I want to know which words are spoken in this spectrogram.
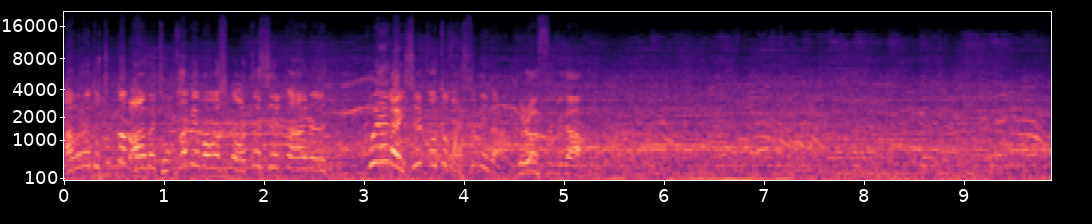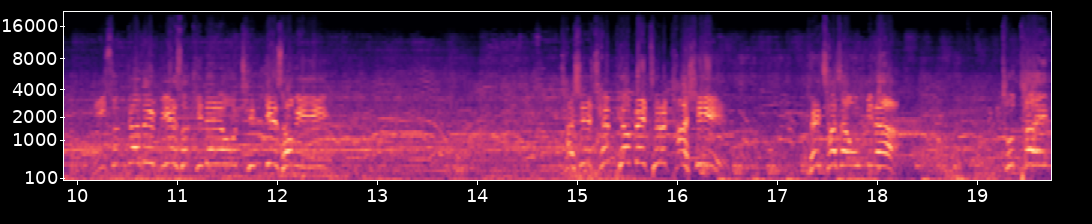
아무래도 좀 더 마음을 독하게 먹었으면 어땠을까 하는 후회가 있을 것도 같습니다. 그렇습니다. 순간을 위해서 기다려온 진계성이 자신의 챔피언 벨트를 다시 되찾아옵니다. 투타임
